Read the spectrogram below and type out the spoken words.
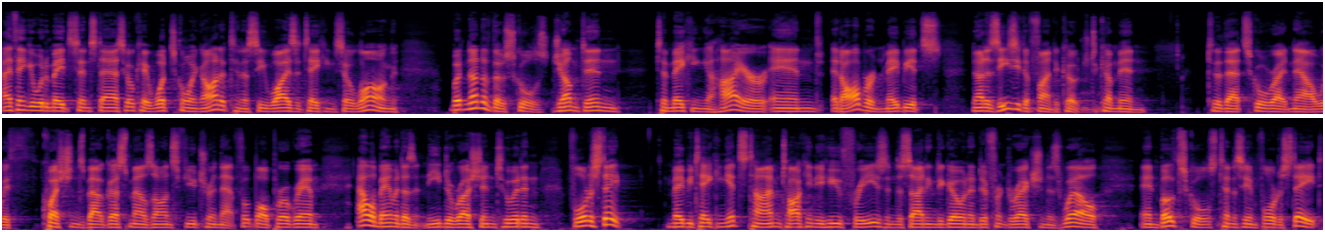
I think it would have made sense to ask, okay, what's going on at Tennessee? Why is it taking so long? But none of those schools jumped in to making a hire. And at Auburn, maybe it's not as easy to find a coach to come in to that school right now with questions about Gus Malzahn's future in that football program. Alabama doesn't need to rush into it, and Florida State maybe taking its time talking to Hugh Freeze and deciding to go in a different direction as well. And both schools, Tennessee and Florida State,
